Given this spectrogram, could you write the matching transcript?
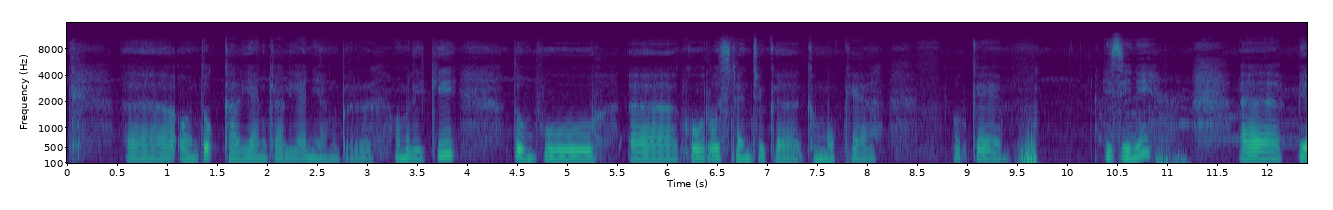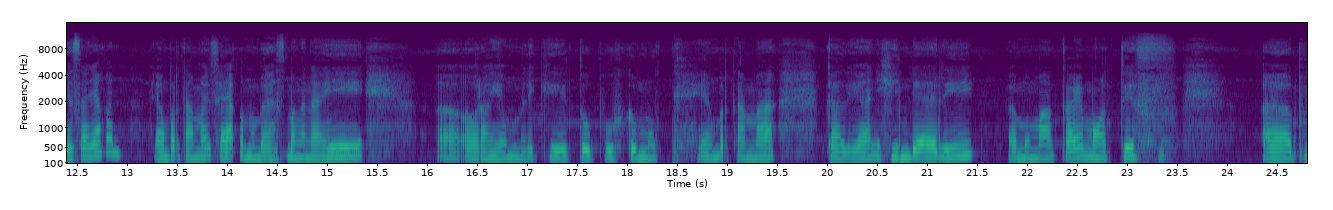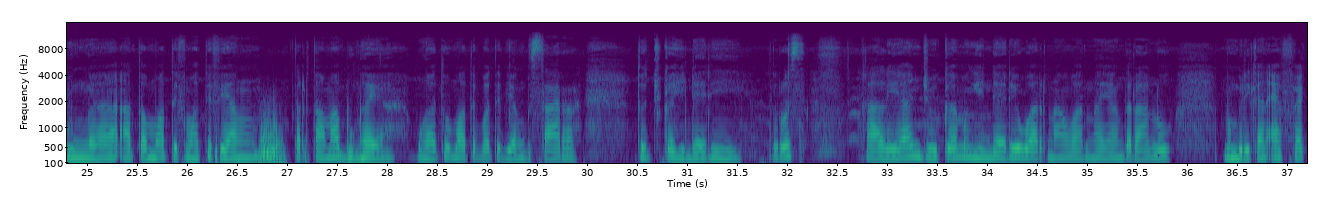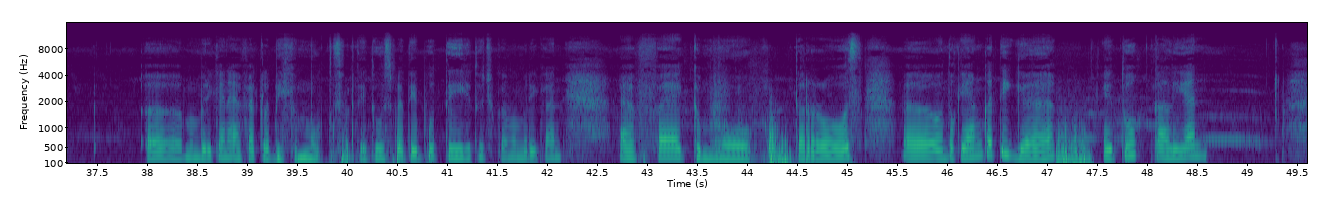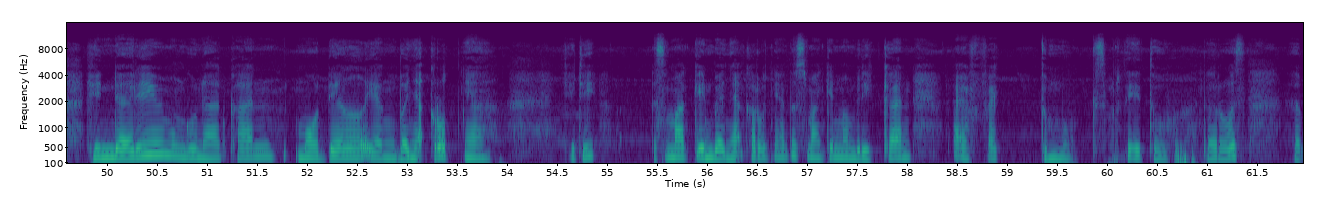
uh, untuk kalian-kalian yang ber, memiliki tumbuh uh, kurus dan juga gemuk ya. Oke. Di sini uh, biasanya kan yang pertama saya akan membahas mengenai uh, orang yang memiliki tubuh gemuk. Yang pertama, kalian hindari uh, memakai motif uh, bunga atau motif-motif yang terutama bunga ya. Bunga tuh motif-motif yang besar itu juga hindari. Terus kalian juga menghindari warna-warna yang terlalu memberikan efek uh, memberikan efek lebih gemuk. Seperti itu seperti putih itu juga memberikan efek gemuk. Terus uh, untuk yang ketiga itu kalian hindari menggunakan model yang banyak kerutnya. Jadi semakin banyak kerutnya itu semakin memberikan efek gemuk seperti itu. Terus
